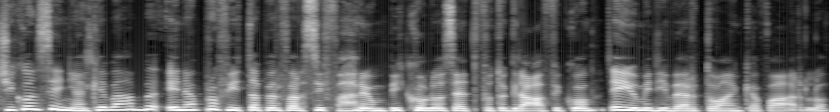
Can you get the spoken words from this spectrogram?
Ci consegna il kebab e ne approfitta per farsi fare un piccolo set fotografico e io mi diverto anche a farlo.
